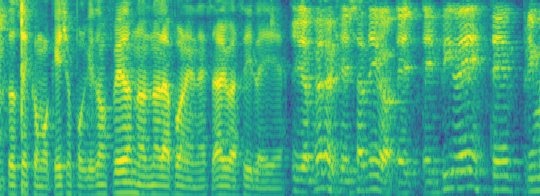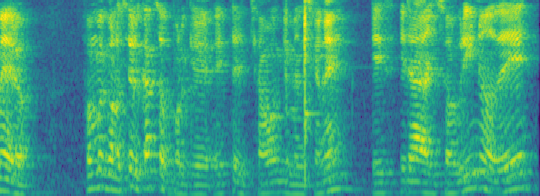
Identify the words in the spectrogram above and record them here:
Entonces como que ellos porque son feos no, no la ponen, es algo así la idea. Y lo peor es que ya te digo, el, el pibe este, primero, fue muy conocido el caso porque este chabón que mencioné es, era el sobrino de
